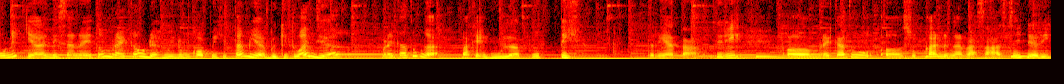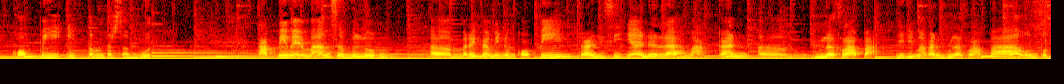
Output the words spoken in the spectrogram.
uniknya di sana itu mereka udah minum kopi hitam ya begitu aja. Mereka tuh nggak pakai gula putih ternyata. Jadi uh, mereka tuh uh, suka dengan rasa asli dari kopi hitam tersebut. Tapi memang sebelum um, mereka minum kopi tradisinya adalah makan um, gula kelapa. Jadi makan gula kelapa untuk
